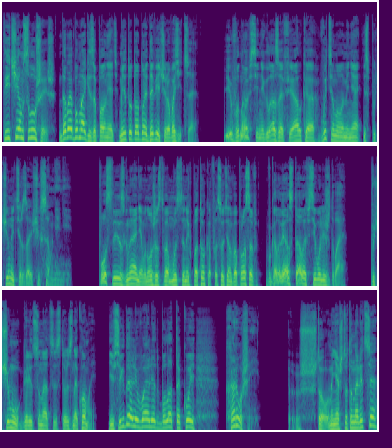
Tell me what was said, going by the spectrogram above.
«Ты чем слушаешь? Давай бумаги заполнять. Мне тут одной до вечера возиться». И вновь синеглазая фиалка вытянула меня из пучины терзающих сомнений. После изгнания множества мысленных потоков и сотен вопросов в голове осталось всего лишь два. Почему галлюцинации столь знакомы? И всегда ли Вайлет была такой... Хороший. Что, у меня что-то на лице?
